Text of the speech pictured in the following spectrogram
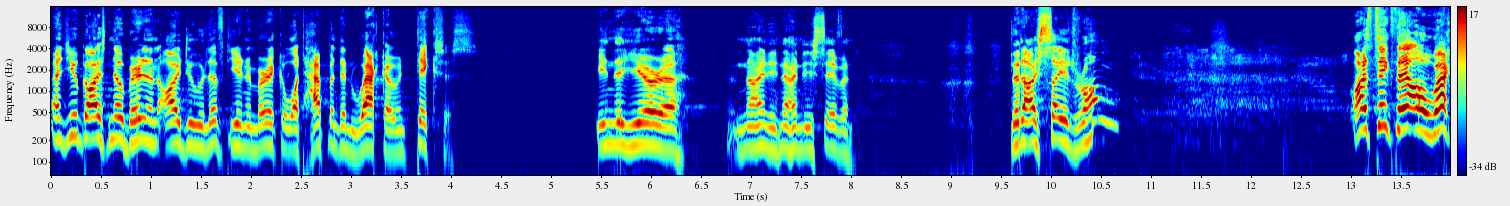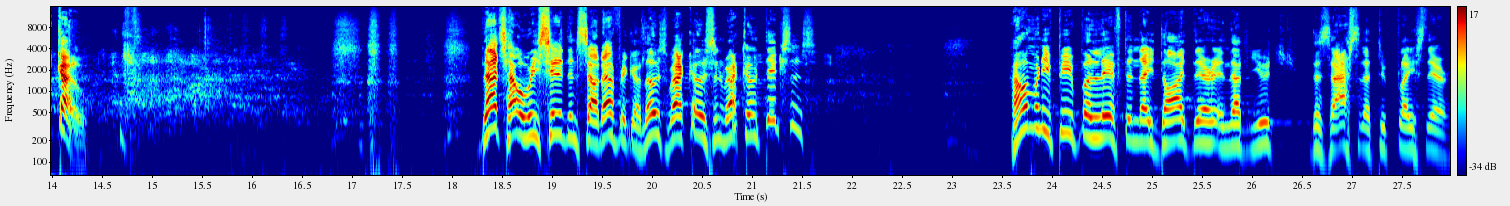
And you guys know better than I do who lived here in America what happened in Waco in Texas in the year uh, 1997. Did I say it wrong? I think they are wacko. That's how we said it in South Africa. Those wackos in Waco in Texas. How many people lived and they died there in that huge disaster that took place there?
